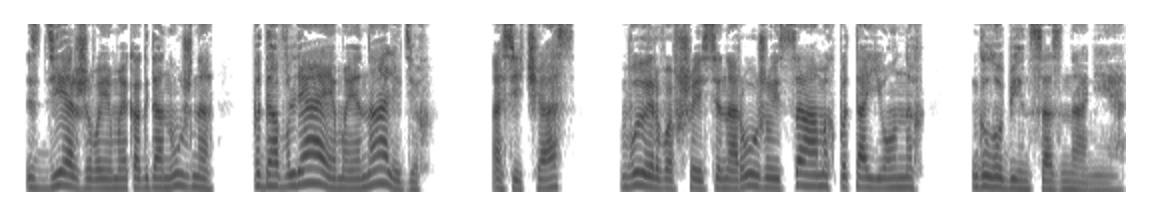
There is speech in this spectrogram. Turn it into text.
сдерживаемое, когда нужно, подавляемое на людях. А сейчас вырвавшееся наружу из самых потаенных глубин сознания.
